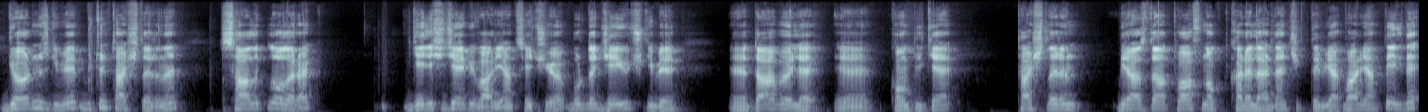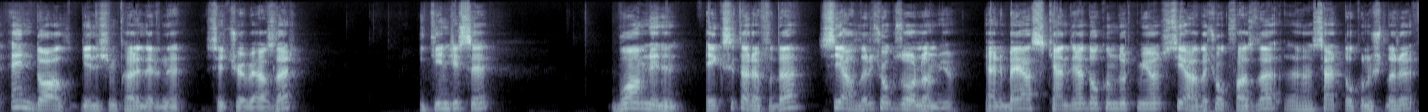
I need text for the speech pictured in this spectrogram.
Gördüğünüz gibi bütün taşlarını sağlıklı olarak gelişeceği bir varyant seçiyor. Burada C3 gibi e, daha böyle e, komplike taşların biraz daha tuhaf nokta karelerden çıktığı bir varyant değil de en doğal gelişim karelerini seçiyor beyazlar. İkincisi bu hamlenin eksi tarafı da siyahları çok zorlamıyor. Yani beyaz kendine dokundurtmuyor. Siyah da çok fazla e, sert dokunuşları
